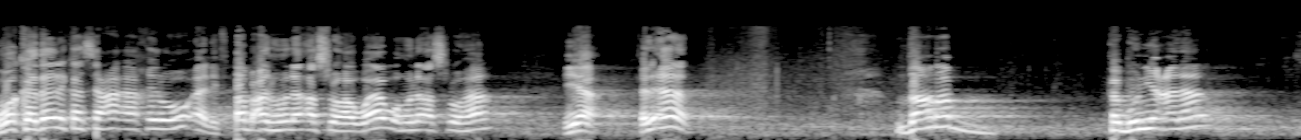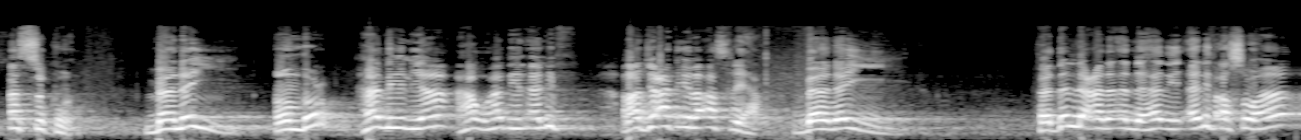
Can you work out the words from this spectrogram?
وكذلك سعى آخره ألف. طبعا هنا أصلها واو وهنا أصلها ياء. الآن ضرب فبني على السكون. بني انظر هذه الياء أو هذه الألف رجعت إلى أصلها. بني. فدل على أن هذه الألف أصلها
